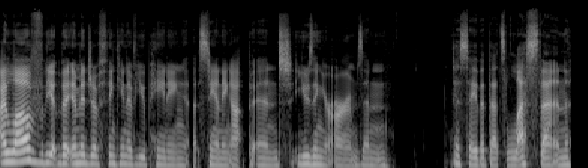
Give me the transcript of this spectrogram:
I love the the image of thinking of you painting uh, standing up and using your arms and to say that that's less than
